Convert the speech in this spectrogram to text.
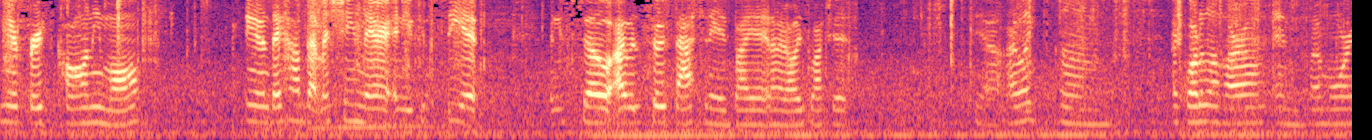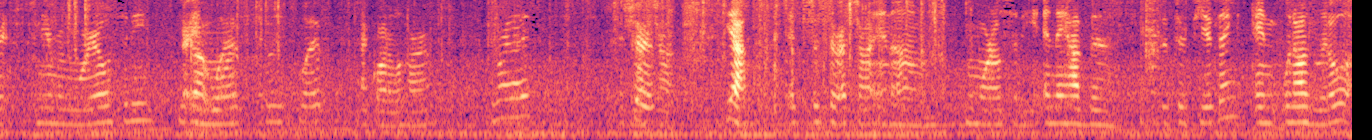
near First Colony Mall, and they have that machine there, and you can see it. And so I was so fascinated by it, and I'd always watch it. Yeah, I liked um, at Guadalajara and Memorial near Memorial City. You got what? What? At Guadalajara. You know where that is? It's Sure. a restaurant. Yeah, it's just a restaurant in um, Memorial City, and they have the the tortilla thing. And when I was little,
